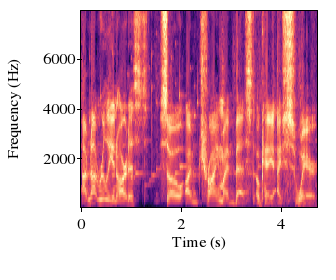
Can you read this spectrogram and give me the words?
I'm not really an artist, so I'm trying my best, okay? I swear.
